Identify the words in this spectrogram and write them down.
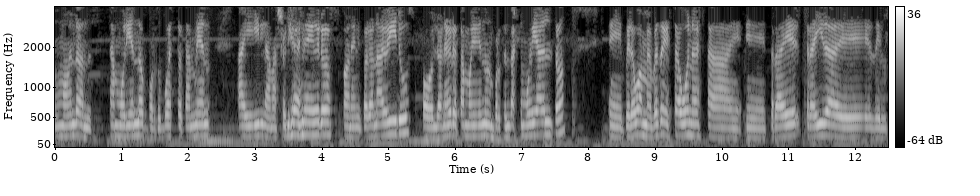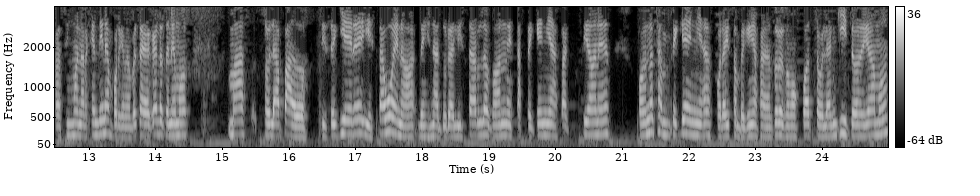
un momento donde se están muriendo, por supuesto, también hay la mayoría de negros con el coronavirus, o los negros están muriendo en un porcentaje muy alto, eh, pero bueno, me parece que está bueno esta eh, traída del racismo en Argentina, porque me parece que acá lo tenemos más solapado, si se quiere, y está bueno desnaturalizarlo con estas pequeñas acciones, o no tan pequeñas, por ahí son pequeñas para nosotros, somos cuatro blanquitos, digamos,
